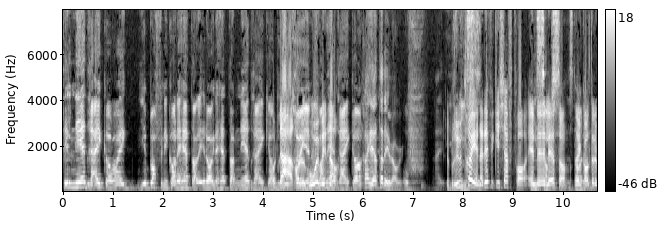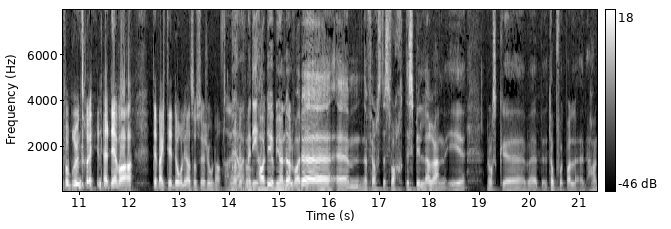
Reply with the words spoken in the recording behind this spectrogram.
til Nedre Eiker. Og jeg gir blaffen i hva det heter i dag. Det heter Nedre Eiker. Og der har du gode minner. Hva heter det i dag? Uff. Bruntrøyene, det fikk jeg kjeft fra en leser. stadion. Jeg kalte det for bruntrøyene. Det var det vekte dårlige assosiasjoner. Ja, Ja, men de hadde jo Bjørndal var det um, den første svarte spilleren i norsk uh, toppfotball. Han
